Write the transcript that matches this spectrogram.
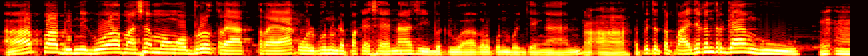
Apa bini gua masa mau ngobrol teriak-teriak walaupun udah pakai sena sih berdua kalaupun boncengan. Nah, ah. Tapi tetap aja kan terganggu. Mm-mm.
